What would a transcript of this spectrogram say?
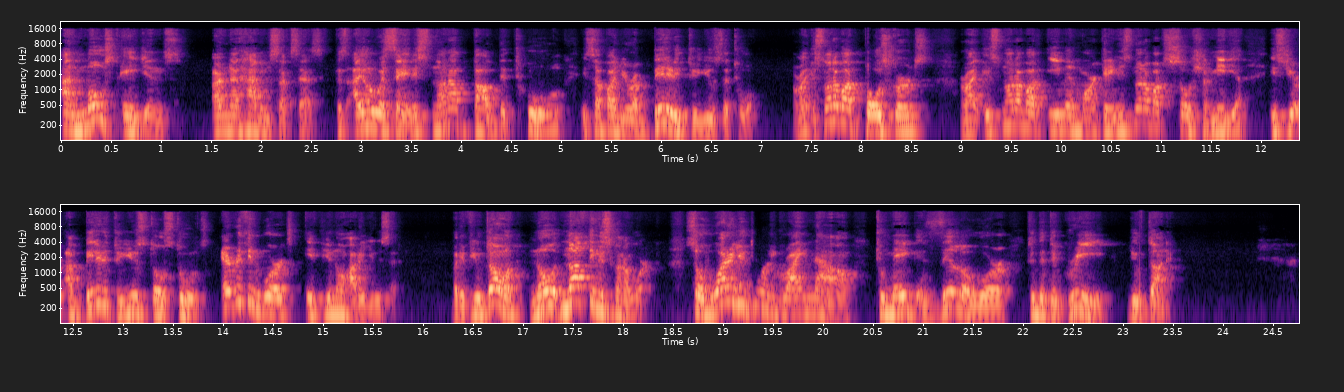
and most agents are not having success because I always say it's not about the tool; it's about your ability to use the tool. All right. It's not about postcards. Right. It's not about email marketing. It's not about social media. It's your ability to use those tools. Everything works if you know how to use it. But if you don't, no, nothing is going to work. So, what are you doing right now to make Zillow work to the degree you've done it?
